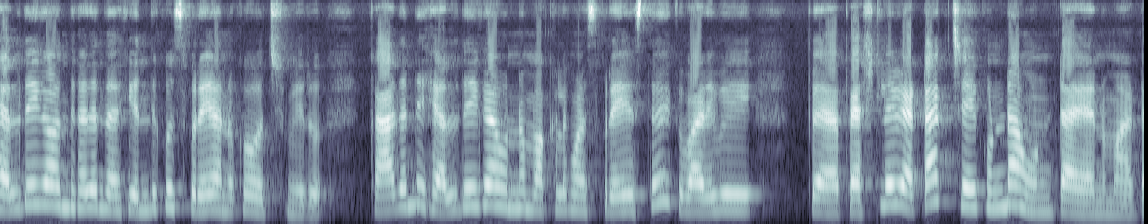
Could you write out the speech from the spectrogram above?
హెల్తీగా ఉంది కదా దానికి ఎందుకు స్ప్రే అనుకోవచ్చు మీరు? కాదండి హెల్తీగా ఉన్న మొక్కలకు మనం స్ప్రే ఇస్తే వాడివి పెస్ట్లు అవి అటాక్ చేయకుండా ఉంటాయి అన్నమాట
